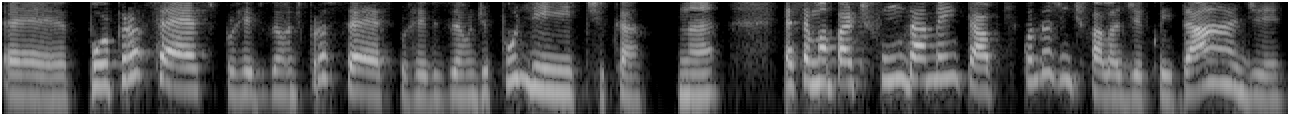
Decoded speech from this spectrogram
é, por processo, por revisão de processo, por revisão de política, né? Essa é uma parte fundamental, porque quando a gente fala de equidade,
